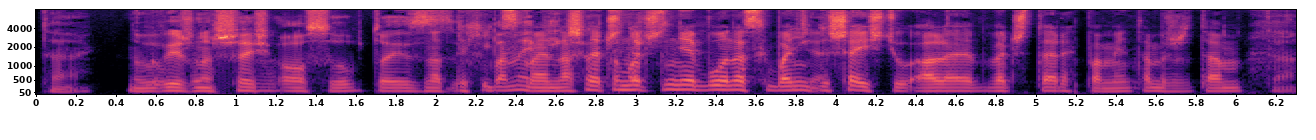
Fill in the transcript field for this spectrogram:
Tak. No bo wiesz, na sześć no. osób to jest na tych X-Menach. Znaczy, znaczy, nie było nas chyba nigdy sześciu, ale we czterech pamiętam, że tam tak.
